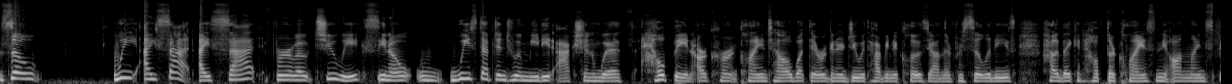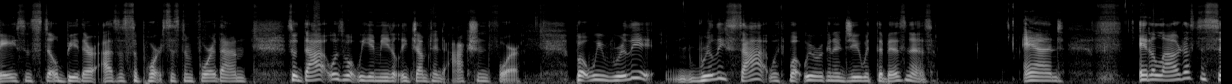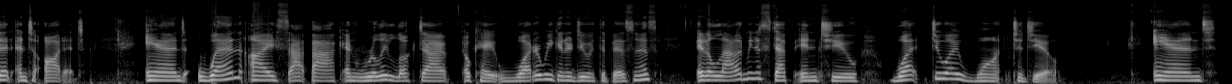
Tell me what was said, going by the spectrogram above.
So we i sat i sat for about two weeks you know we stepped into immediate action with helping our current clientele what they were going to do with having to close down their facilities how they can help their clients in the online space and still be there as a support system for them. So that was what we immediately jumped into action for. But we really really sat with what we were going to do with the business. And it allowed us to sit and to audit and when I sat back and really looked at, okay, what are we going to do with the business? It allowed me to step into what do I want to do? And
